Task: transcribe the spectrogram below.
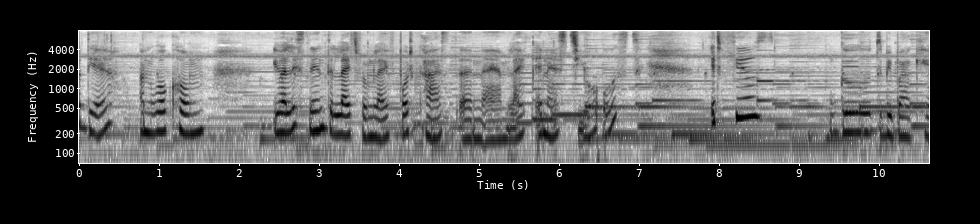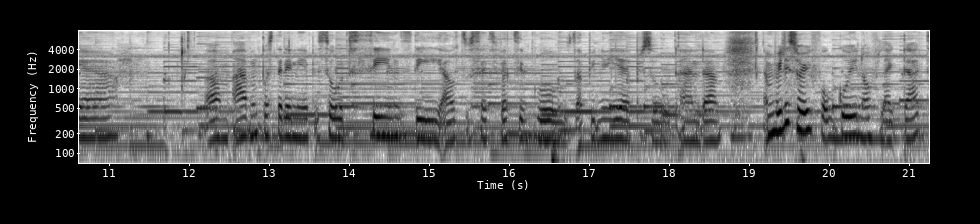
there, and welcome. You are listening to Light from Life podcast, and I am Life Ernest, your host. It feels good to be back here. Um, I haven't posted any episode since the How to Set Effective Goals Happy New Year episode, and um, I'm really sorry for going off like that,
